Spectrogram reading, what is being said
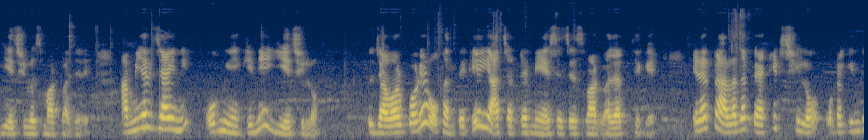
গিয়েছিল স্মার্ট বাজারে। আমি আর যাইনি, ও মেয়েকে নিয়ে গিয়েছিল। তো যাওয়ার পরে ওখান থেকে এই আচারটা নিয়ে এসেছে স্মার্ট বাজার থেকে। এর একটা আলাদা প্যাকেট ছিল, ওটা কিন্তু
